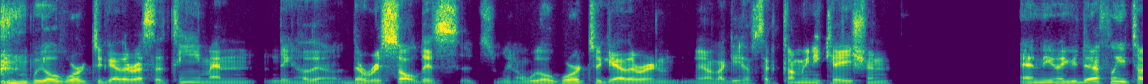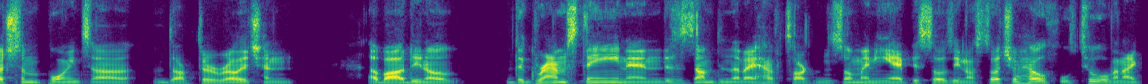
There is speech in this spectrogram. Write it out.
we all work together as a team, and you know the the result is it's you know we all work together, and you know like you have said, communication, and you know you definitely touched some points, uh, Doctor Relich, and about you know the gram stain, and this is something that I have talked in so many episodes. You know, such a helpful tool, and I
